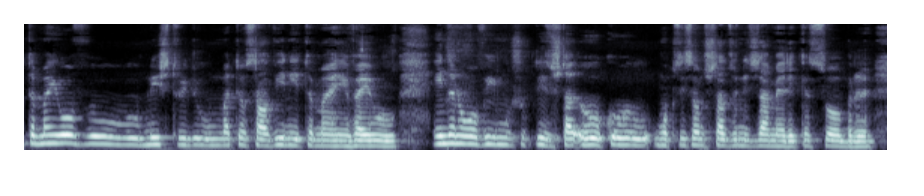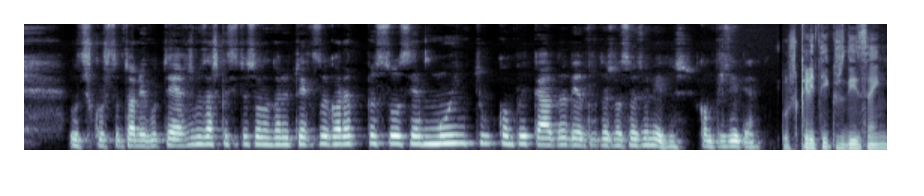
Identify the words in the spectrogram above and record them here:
também houve o ministro e o Matteo Salvini também veio, ainda não ouvimos o que diz o, uma posição dos Estados Unidos da América sobre o discurso de António Guterres, mas acho que a situação de António Guterres agora passou a ser muito complicada dentro das Nações Unidas, como presidente. Os críticos dizem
